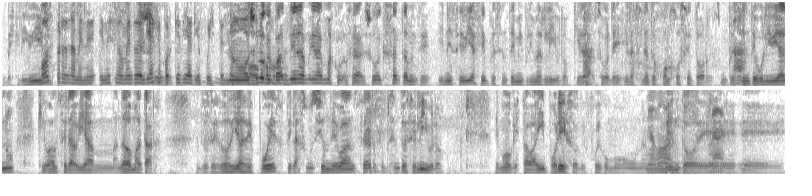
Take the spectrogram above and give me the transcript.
de escribir. Vos, perdóname, en- ese momento del viaje, Yo- ¿por qué diario fuiste? No, ¿O yo lo que era, era más, o sea, yo exactamente en ese viaje presenté mi primer libro, que era Ah. sobre el asesinato de Juan José Torres, un presidente boliviano que Banzer había mandado matar. Entonces, dos días después de la asunción de Banzer, se presentó ese libro. De modo que estaba ahí por eso, que fue como un Mi amor, momento de... claro. eh,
